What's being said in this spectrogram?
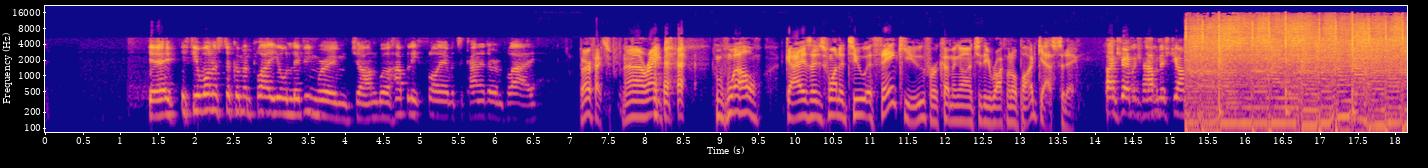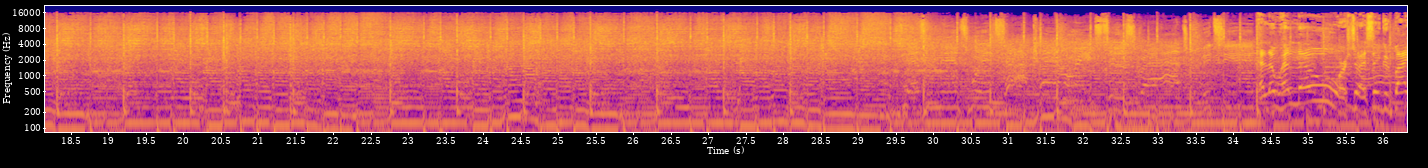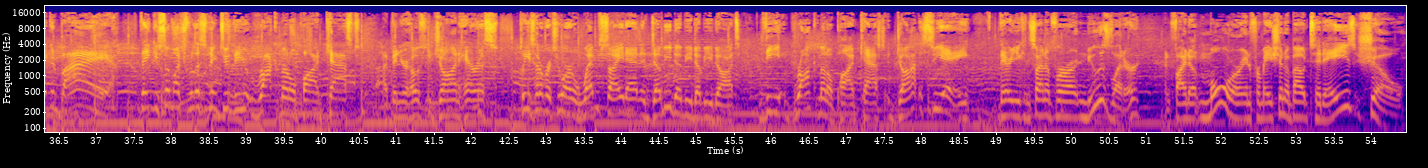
Yeah, if, if you want us to come and play your living room, John, we'll happily fly over to Canada and play. Perfect. All right. well, guys, I just wanted to thank you for coming on to the Rock Metal Podcast today. Thank you very much for having us, John. Should I say goodbye, goodbye? Thank you so much for listening to the Rock Metal Podcast. I've been your host, John Harris. Please head over to our website at www.therockmetalpodcast.ca. There you can sign up for our newsletter and find out more information about today's show.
